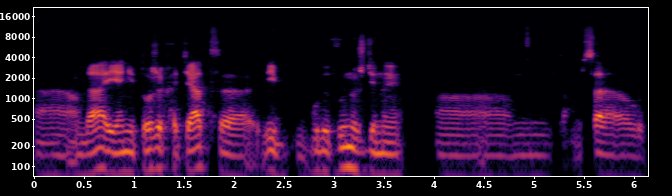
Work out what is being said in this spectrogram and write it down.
а, да, и они тоже хотят э, и будут вынуждены а, там, со, вот,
